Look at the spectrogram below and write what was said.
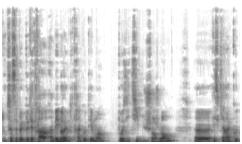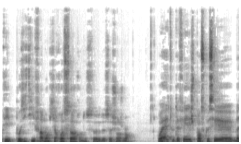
Donc ça, ça peut être peut-être un, un, bémol, peut-être un côté moins positif du changement. Euh, Est-ce qu'il y a un côté positif vraiment qui ressort de ce, changement? Ouais, tout à fait. Je pense que c'est bah,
